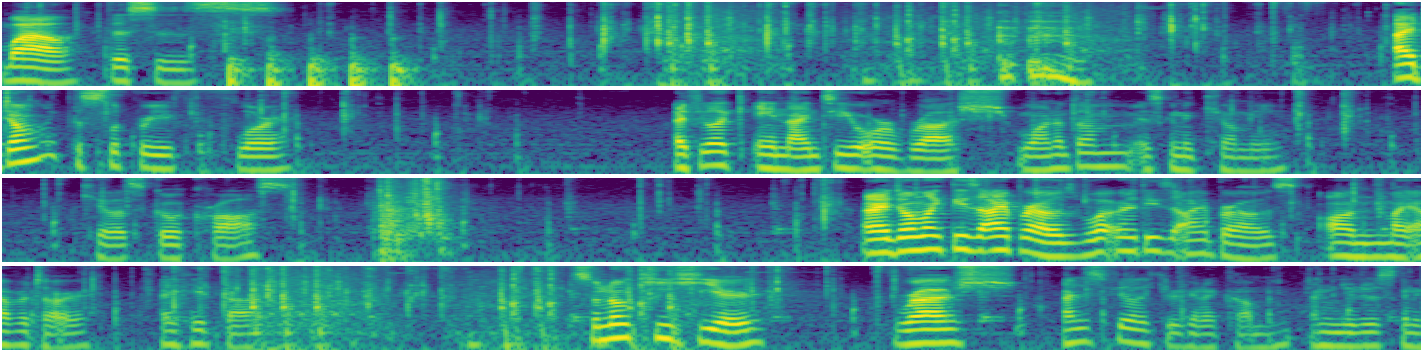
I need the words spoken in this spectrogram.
Wow, this is I don't like the slippery floor. I feel like A90 or Rush, one of them is gonna kill me. Okay, let's go across. And I don't like these eyebrows. What are these eyebrows on my avatar? I hate that. So no key here. Rush. I just feel like you're gonna come and you're just gonna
